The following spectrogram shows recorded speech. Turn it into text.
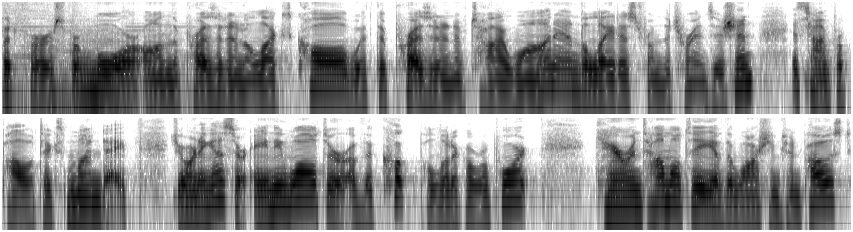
But first, for more on the president elect's call with the president of Taiwan and the latest from the transition, it's time for Politics Monday. Joining us are Amy Walter of the Cook Political Report Karen Tumulty of the Washington Post,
